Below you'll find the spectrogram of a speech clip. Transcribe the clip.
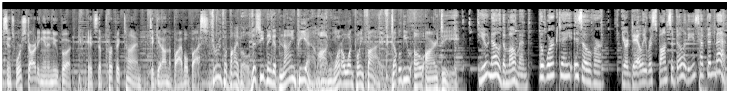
Since we're starting in a new book, it's the perfect time to get on the Bible bus. Through the Bible this evening at 9 p.m. on 101.5 WORD. You know the moment. The workday is over. Your daily responsibilities have been met.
